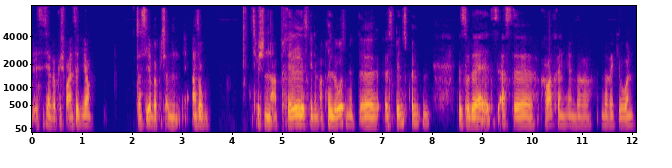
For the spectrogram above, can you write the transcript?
es ist ja wirklich Wahnsinn hier, dass ihr wirklich an, also zwischen April, es geht im April los mit äh, Spin-Sprinten, das ist so der, das erste Radrennen hier in der, in der Region,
